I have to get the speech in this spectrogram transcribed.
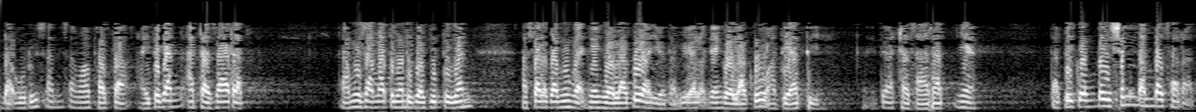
nggak urusan sama bapak. Nah, itu kan ada syarat. Kamu sama teman juga gitu kan, asal kamu nggak nyenggol aku ayo. Tapi kalau nyenggol aku hati-hati. Nah, itu ada syaratnya. Tapi compassion tanpa syarat.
